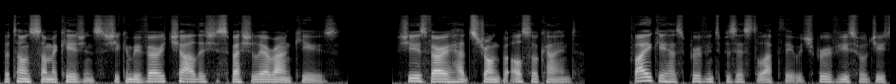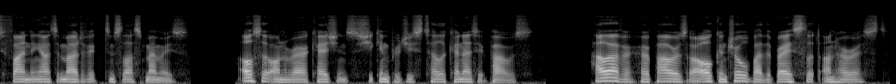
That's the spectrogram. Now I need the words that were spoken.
But on some occasions, she can be very childish, especially around Hughes. She is very headstrong but also kind. Fayuki has proven to possess telepathy, which proved useful due to finding out a murder victim's last memories. Also, on rare occasions, she can produce telekinetic powers. However, her powers are all controlled by the bracelet on her wrist.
